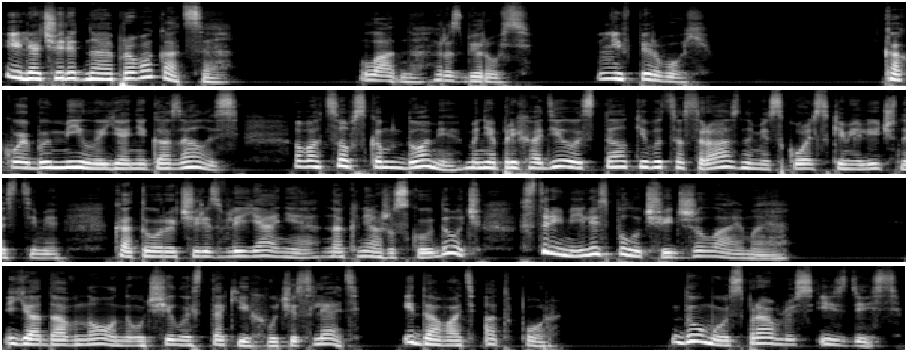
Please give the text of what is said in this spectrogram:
Или очередная провокация?» «Ладно, разберусь. Не впервой». Какой бы милой я ни казалась, в отцовском доме мне приходилось сталкиваться с разными скользкими личностями, которые через влияние на княжескую дочь стремились получить желаемое. Я давно научилась таких вычислять и давать отпор. Думаю, справлюсь и здесь.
